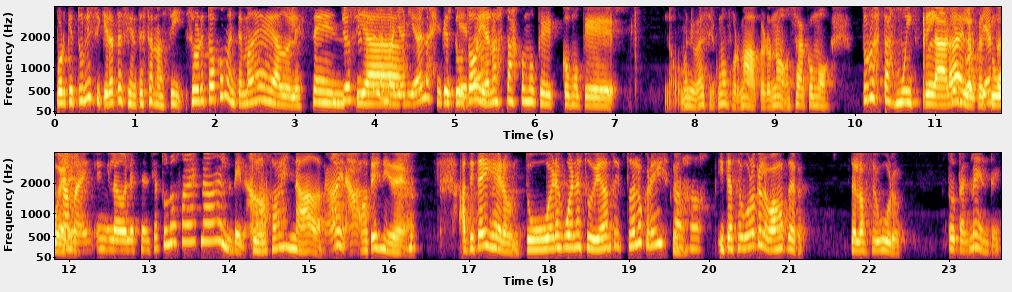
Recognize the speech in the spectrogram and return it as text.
Porque tú ni siquiera te sientes tan así, sobre todo como en tema de adolescencia. yo siento que la mayoría de las que tú todavía no estás como que, como que, no, bueno, iba a decir como formada, pero no, o sea, como tú no estás muy clara de lo que 100%, tú chama, eres. en, en la adolescencia tú no sabes nada de nada. Tú no sabes nada, Nada de nada. no tienes ni idea. A ti te dijeron, tú eres buena estudiante y tú te lo creíste. Ajá. Y te aseguro que lo vas a hacer, te lo aseguro. Totalmente.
